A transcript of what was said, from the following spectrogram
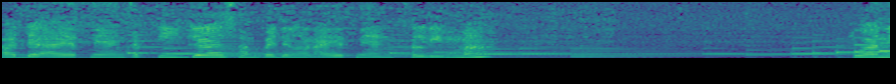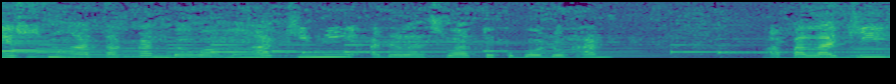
Pada ayatnya yang ketiga sampai dengan ayatnya yang kelima, Tuhan Yesus mengatakan bahwa menghakimi adalah suatu kebodohan, apalagi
